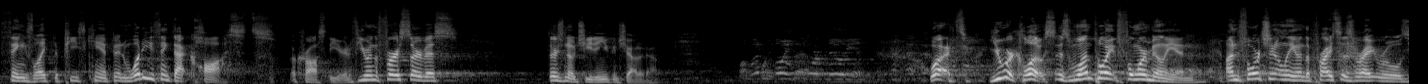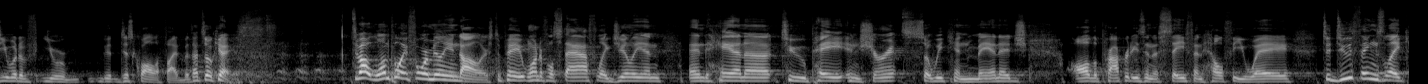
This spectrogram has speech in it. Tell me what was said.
things like the Peace Camp In? What do you think that costs across the year? And if you're in the first service, there's no cheating. You can shout it out. What? You were close. It's 1.4 million. Unfortunately, on the Price is Right rules, you would have you were disqualified, but that's okay. It's about 1.4 million dollars to pay wonderful staff like Jillian and Hannah to pay insurance so we can manage all the properties in a safe and healthy way, to do things like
